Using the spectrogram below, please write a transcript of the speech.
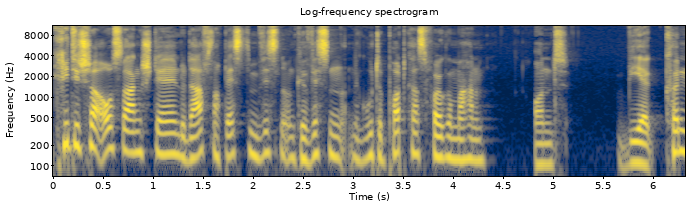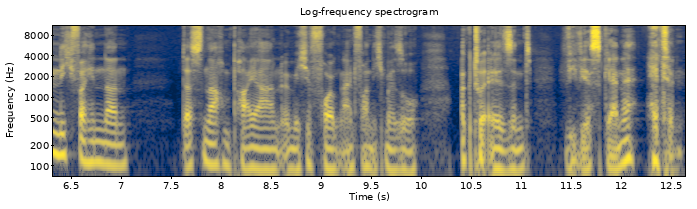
kritische Aussagen stellen, du darfst nach bestem Wissen und Gewissen eine gute Podcast-Folge machen. Und wir können nicht verhindern, dass nach ein paar Jahren irgendwelche Folgen einfach nicht mehr so aktuell sind, wie wir es gerne hätten.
